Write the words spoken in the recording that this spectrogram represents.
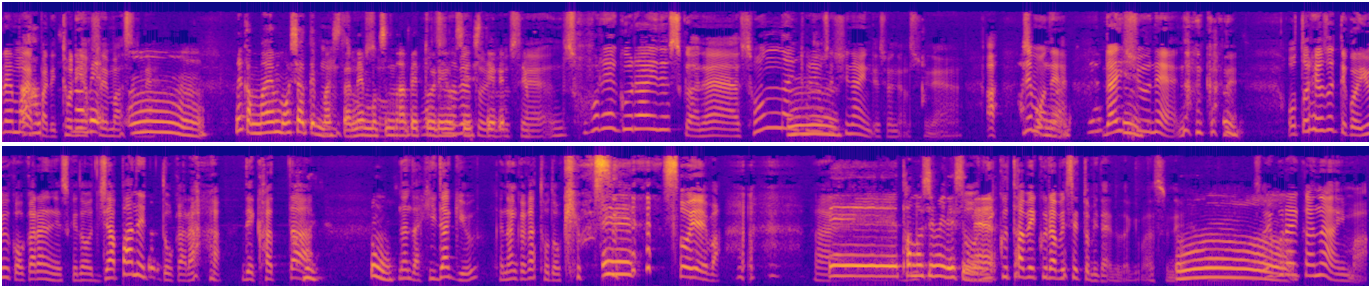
れもやっぱり取り寄せますね。うん。なんか前もおっしゃってましたね、もつ鍋取り寄せしてる。それぐらいですかね。そんなに取り寄せしないんですよね、私ね。あ、でもね、来週ね、なんかね、お取り寄せってこれ言うかわからないんですけど、ジャパネットからで買った、なんだ、飛騨牛？なんかが届きます。えー、そういえば。はい、えー、楽しみですね。肉食べ比べセットみたいなのいただきますね。それぐらいかな、今。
